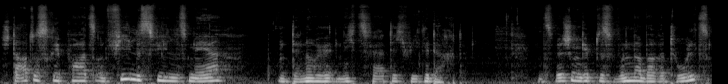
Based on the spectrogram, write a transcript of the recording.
Statusreports und vieles, vieles mehr und dennoch wird nichts fertig wie gedacht. Inzwischen gibt es wunderbare Tools,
